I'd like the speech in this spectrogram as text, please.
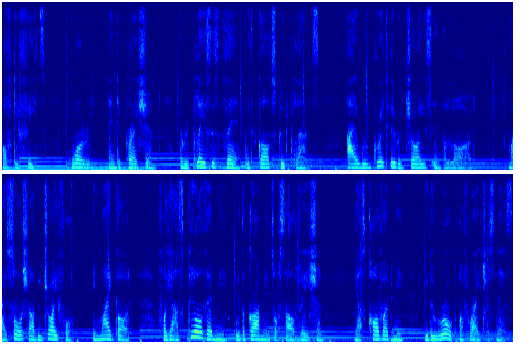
of defeat, worry, and depression and replaces them with God's good plans. I will greatly rejoice in the Lord. My soul shall be joyful in my God for he has clothed me with the garment of salvation. He has covered me with the robe of righteousness.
